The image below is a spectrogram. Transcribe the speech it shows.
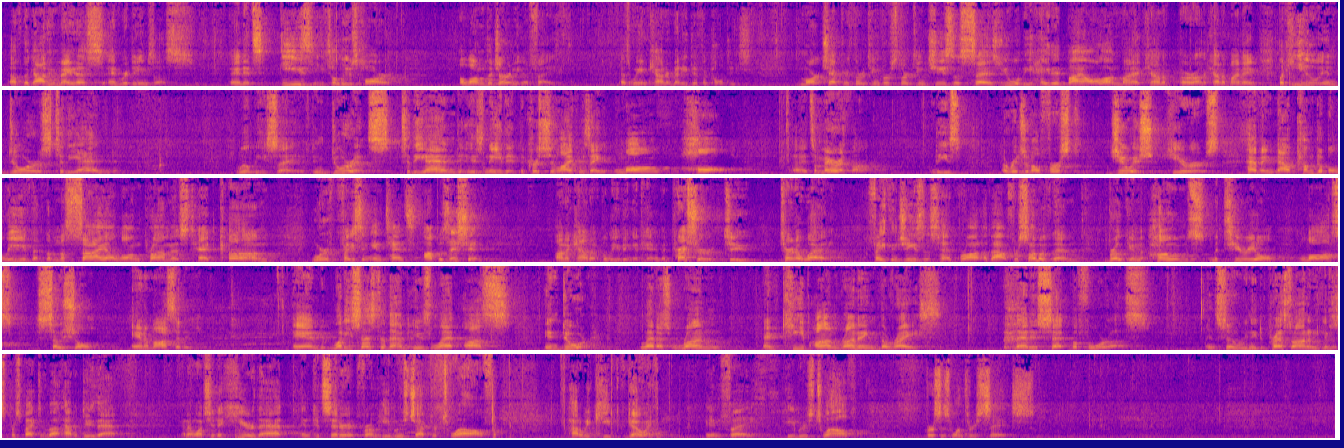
of the God who made us and redeems us. And it's easy to lose heart along the journey of faith as we encounter many difficulties. Mark chapter 13 verse 13 Jesus says you will be hated by all on my account of or on account of my name but he who endures to the end will be saved. Endurance to the end is needed. The Christian life is a long haul, uh, it's a marathon. These original first Jewish hearers, having now come to believe that the Messiah long promised had come, were facing intense opposition on account of believing in him and pressure to turn away. Faith in Jesus had brought about for some of them broken homes, material loss, social animosity. And what he says to them is let us endure. Let us run and keep on running the race that is set before us. And so we need to press on, and he gives us perspective about how to do that. And I want you to hear that and consider it from Hebrews chapter 12. How do we keep going? In faith. Hebrews 12, verses 1 through 6.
